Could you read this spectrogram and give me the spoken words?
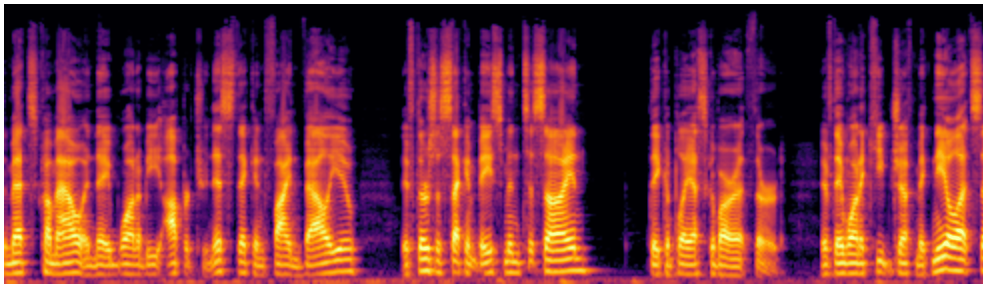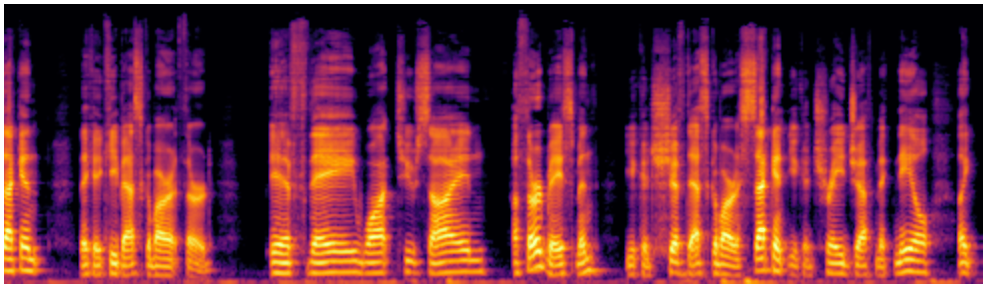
the Mets come out and they want to be opportunistic and find value, if there's a second baseman to sign, they could play Escobar at third. If they want to keep Jeff McNeil at second, they could keep Escobar at third. If they want to sign a third baseman, you could shift Escobar to second. You could trade Jeff McNeil. Like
